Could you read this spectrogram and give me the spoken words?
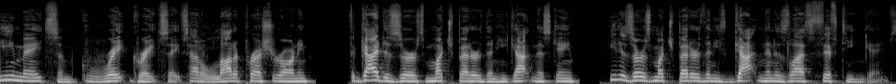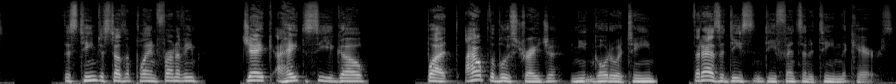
He made some great, great saves, had a lot of pressure on him. The guy deserves much better than he got in this game. He deserves much better than he's gotten in his last 15 games. This team just doesn't play in front of him. Jake, I hate to see you go, but I hope the Blues trade you and you can go to a team that has a decent defense and a team that cares.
